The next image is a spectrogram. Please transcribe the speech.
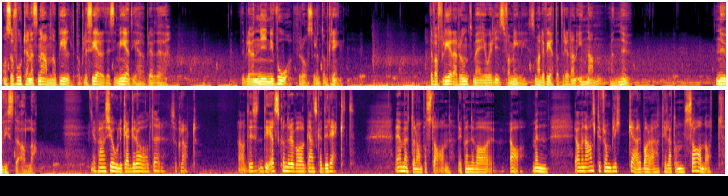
Och så fort hennes namn och bild publicerades i media blev det... Det blev en ny nivå för oss runt omkring. Det var flera runt mig och Elis familj som hade vetat redan innan, men nu... Nu visste alla. Det fanns ju olika grader såklart. Ja, det, dels kunde det vara ganska direkt. När jag mötte någon på stan. Det kunde vara, ja, men, ja, men allt ifrån blickar bara till att de sa något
